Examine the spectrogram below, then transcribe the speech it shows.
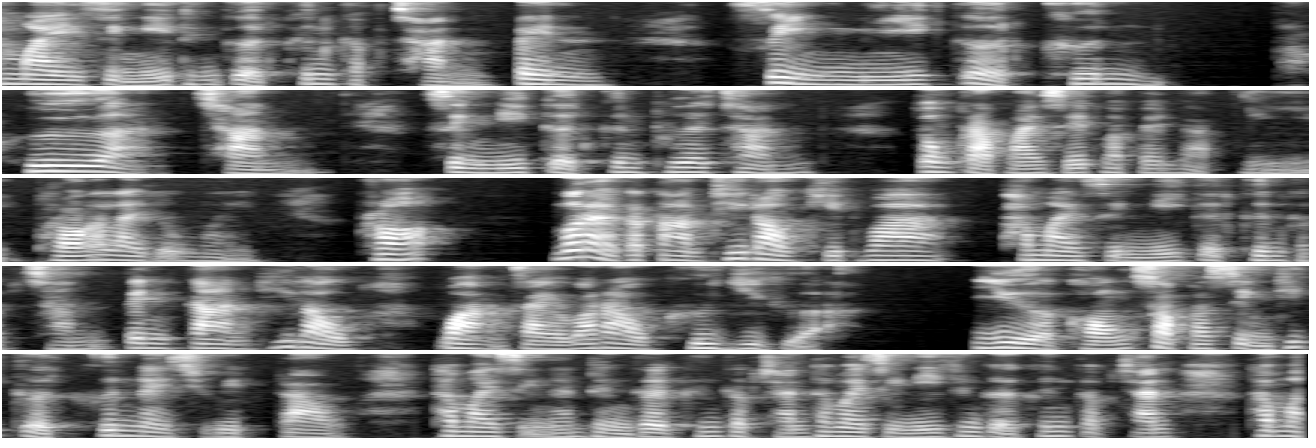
ทำไมสิ่งนี้ถึงเกิดขึ้นกับฉันเป็นสิ่งนี้เกิดขึ้นเพื่อฉัน สิ่งนี้เกิดขึ้นเพื่อฉัน จงปรับ mindset มาเป็นแบบนี้ เพราะอะไรรู้ไหม เพราะเมื่อไหร่ก็ตามที่เราคิดว่าทำไมสิ่งนี้เกิดขึ้นกับฉัน เป็นการที่เราวางใจว่าเราคือเหยื่อ เหยื่อของสรรพสิ่งที่เกิดขึ้นในชีวิตเราทำไมสิ่งนั้นถึงเกิดขึ้นกับฉันทำไมสิ่งนี้ถึงเกิดขึ้นกับฉันทำไม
